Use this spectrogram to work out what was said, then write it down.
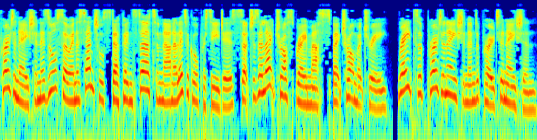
Protonation is also an essential step in certain analytical procedures such as electrospray mass spectrometry. Rates of protonation and deprotonation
